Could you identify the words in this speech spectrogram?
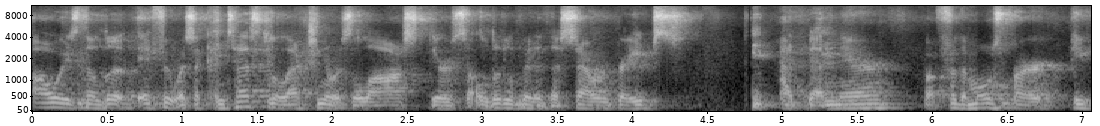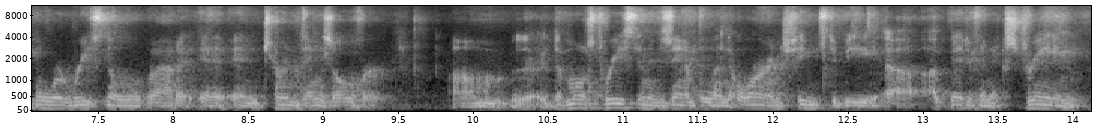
always the, if it was a contested election, it was lost. There's a little bit of the sour grapes had been there, but for the most part, people were reasonable about it and, and turned things over. Um, the, the most recent example in Orange seems to be a, a bit of an extreme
